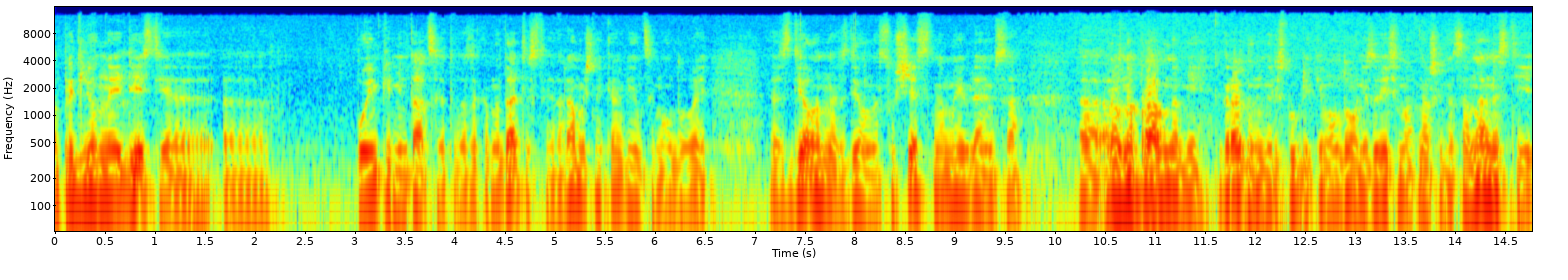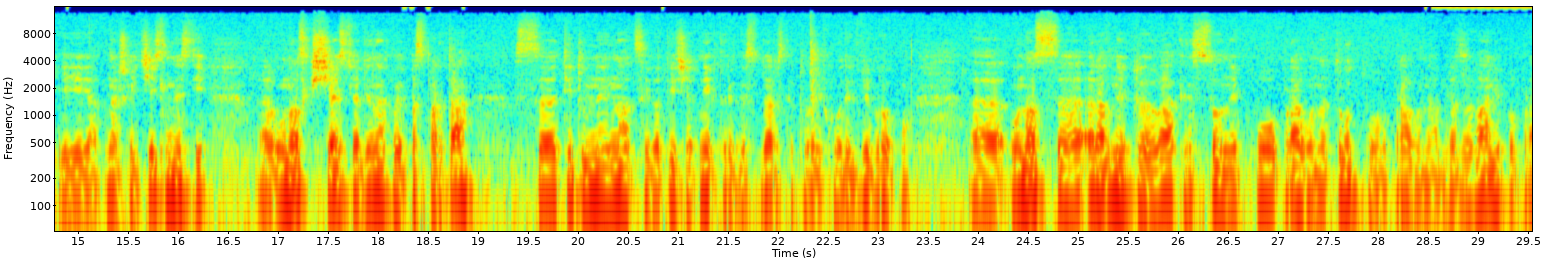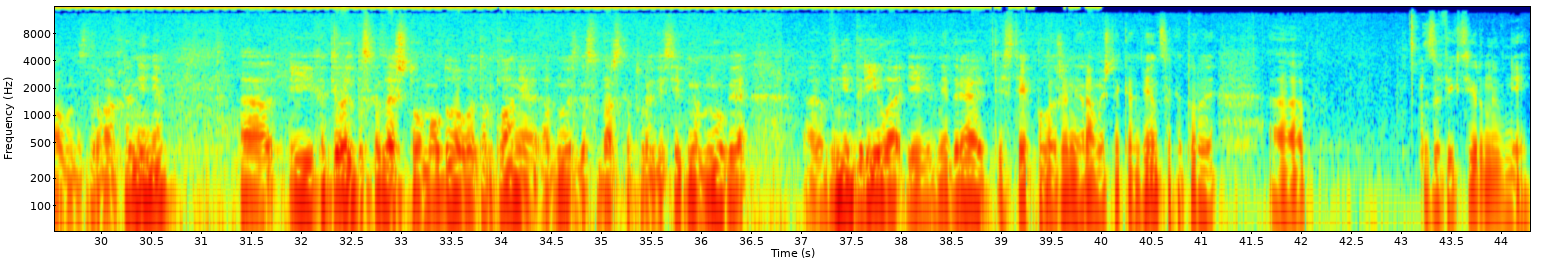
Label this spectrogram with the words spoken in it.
определенные действия э, по имплементации этого законодательства, рамочной конвенции Молдовы э, сделано, сделано существенно. Мы являемся э, равноправными гражданами Республики Молдова, независимо от нашей национальности и от нашей численности. У нас, к счастью, одинаковые паспорта с титульной нацией, в отличие от некоторых государств, которые входят в Европу. Э, У нас э, равные права конституционные по праву на труд, по праву на образование, по праву на здравоохранение. Э, И хотелось бы сказать, что Молдова в этом плане одно из государств, которое действительно многое внедрила и внедряет из тех положений рамочной конвенции, которые зафиксированы в ней.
